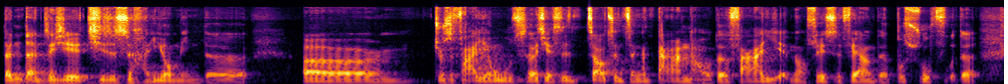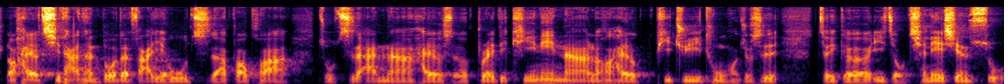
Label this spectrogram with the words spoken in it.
等等这些，其实是很有名的呃。就是发炎物质，而且是造成整个大脑的发炎哦，所以是非常的不舒服的。然后还有其他很多的发炎物质啊，包括组织胺呐、啊，还有什么 bradykinin 啊，然后还有 PGE2 哦，就是这个一种前列腺素，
